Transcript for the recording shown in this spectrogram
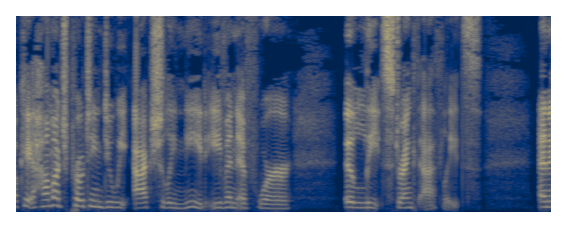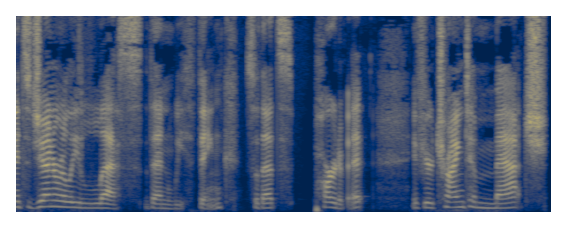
okay, how much protein do we actually need, even if we're elite strength athletes? And it's generally less than we think. So that's part of it. If you're trying to match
